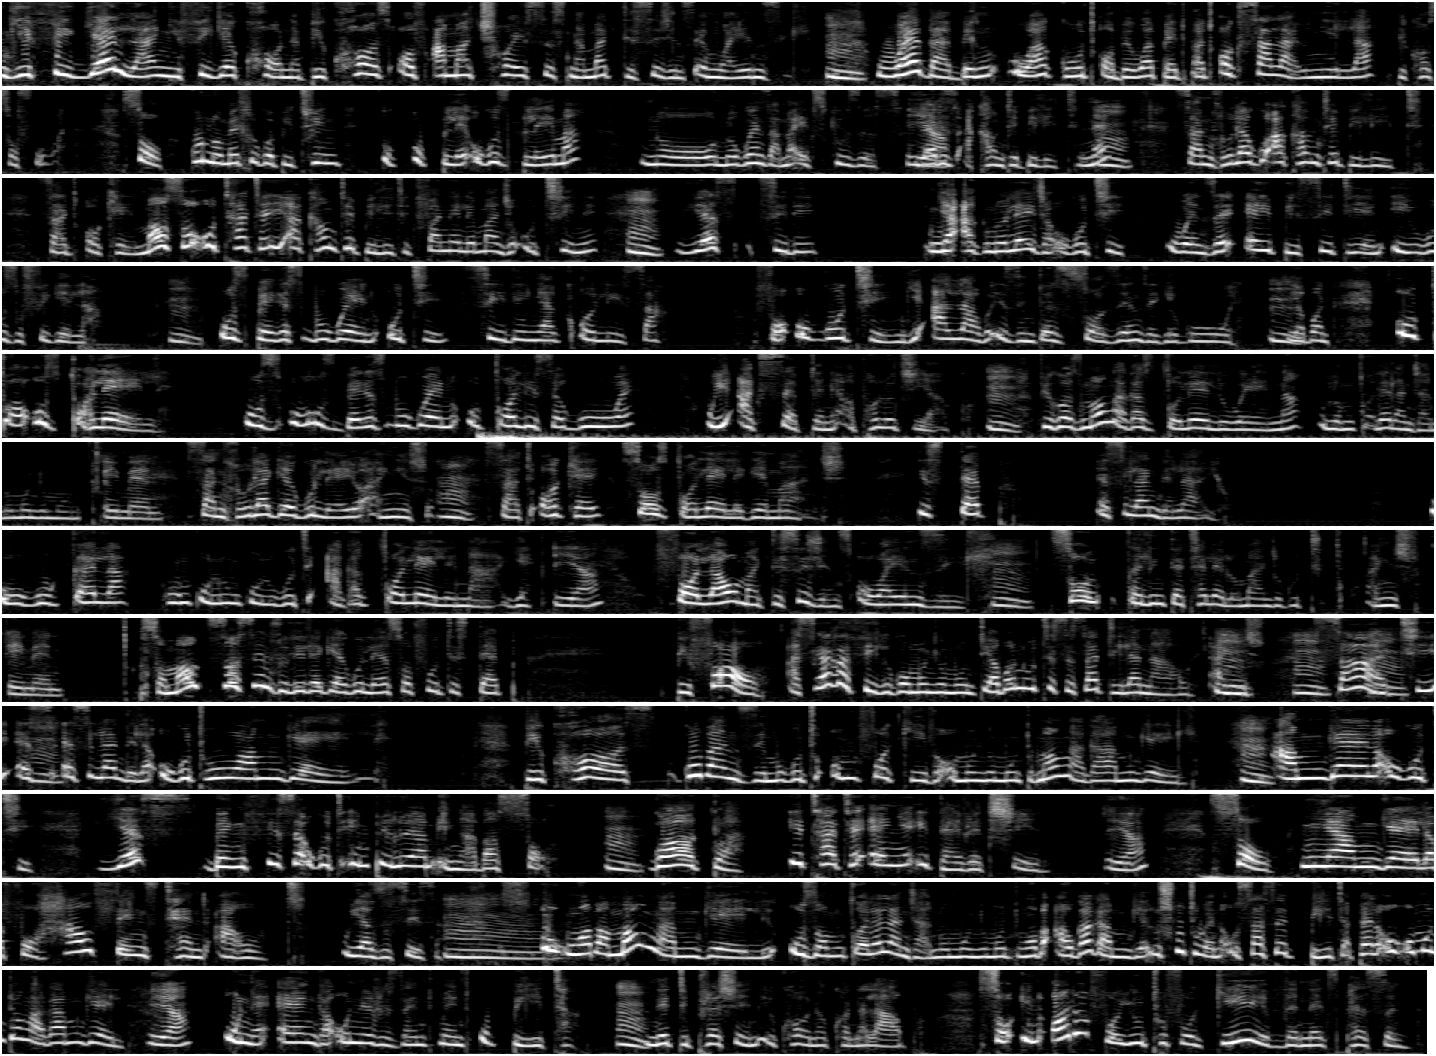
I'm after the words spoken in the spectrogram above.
Ngifike la ngifike khona because of ama choices nama decisions engwayenzile whether bewa good or bewa bad but okusalayo ngila because of one so kunomehluko between uk- ukubla- ukuzblame no nokwenza ama excuses. Yeah. that is accountability ne? Sandlula ku accountability. Sathi okay mawuso uthathe i accountability kufanele manje uthini? Yes sidi ngiya acknowledge ukuthi wenze A B C D and E ukuze ufike la. Uzibheke esibukweni uthi sidi ngiyaxolisa for ukuthi ngialawe izinto ezisozenzeke kuwe. Uyabona? Uco uzixolele Uz- uzibheke esibukweni uxolise kuwe. Uyiaccept ne apology yakho because mawungakazicoleli wena uyomcolela njani umunye umuntu? Amen. Sandlula ke kuleyo angisho. Sathi okay so uzicolele ke manje. I step esilandelayo ukucela kuNkulunkulu ukuthi akakucolele naye. Yeah. For lawo ma decisions owayenzile. Mm. so ucela intethelelo manje ukuthi angisho. Amen. So mawuso sindlulile ke kuleso futhi step before asikakafiki komunye umuntu uyabona ukuthi sisadila nawe angisho sathi es- esilandela ukuthi uwamkele because kuba nzima ukuthi umforgive omunye umuntu mawungakamkeli amkela ukuthi yes bengifisa ukuthi impilo yami ingaba so kodwa ithathe enye i-direction. Yeah. So ngiyamkela for how things turned out. Uyazwisisa. So, ngoba mawungamkeli uzomcolela njani umunye umuntu? Ngoba awukakamkeli usho ukuthi wena usase bitter phela u- umuntu ongakamkeli yeah. une anger une resentment ubitter ne depression ikhona khona lapho. So in order for you to forgive the next person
